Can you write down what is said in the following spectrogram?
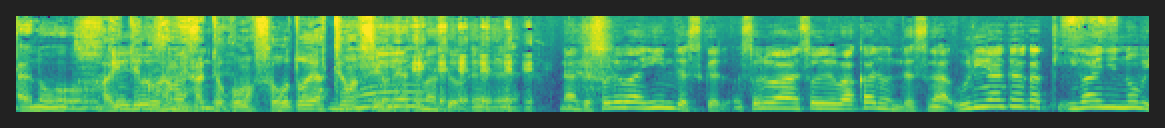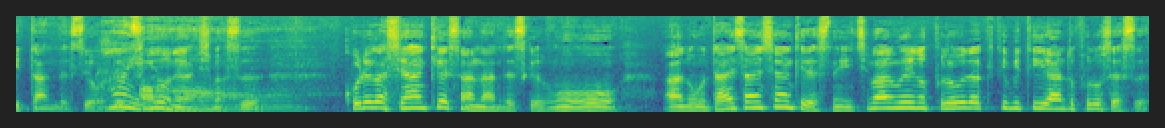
あの、ハイテクファミリーとこも相当やってますよね。やってますよ。ええ。なんで、それはいいんですけど、それはそれでわかるんですが、売上が意外に伸びたんですよ。で、次お願いします。これが四半決算なんですけども、あの、第三四半期ですね、一番上のプロダクティビティプロセス、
